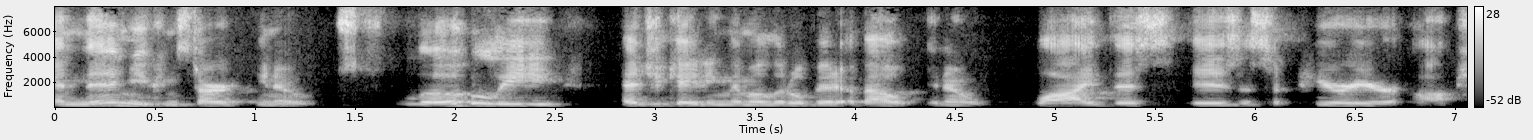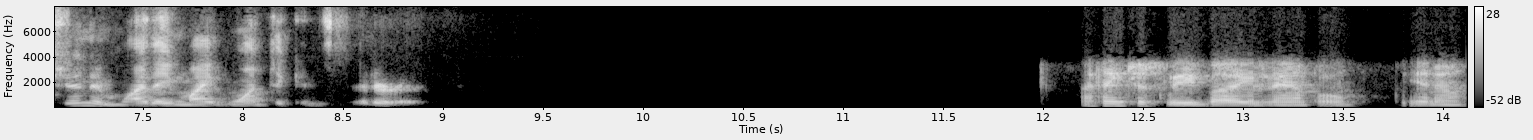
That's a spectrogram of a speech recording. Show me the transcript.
and then you can start you know slowly educating them a little bit about you know why this is a superior option and why they might want to consider it i think just lead by example you know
